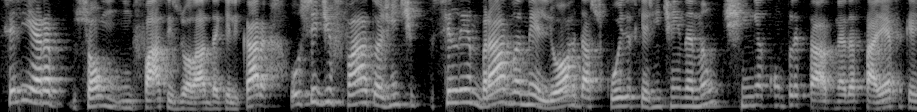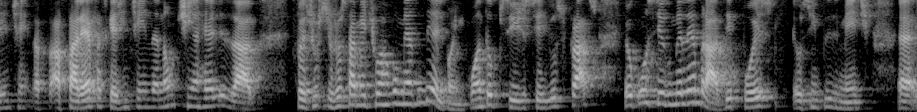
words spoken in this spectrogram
se ele era só um, um, fato isolado daquele cara, ou se de fato a gente se lembrava melhor das coisas que a gente ainda não tinha completado, né, das tarefas que a gente, as, as tarefas que a gente ainda não tinha realizado. Foi just, justamente o argumento dele. Bom, enquanto eu preciso servir os pratos, eu consigo me lembrar. Depois eu simplesmente é.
